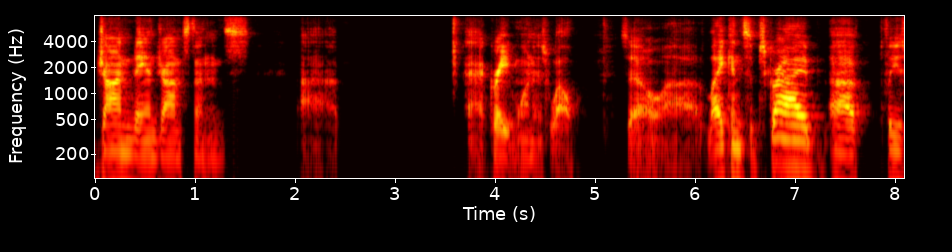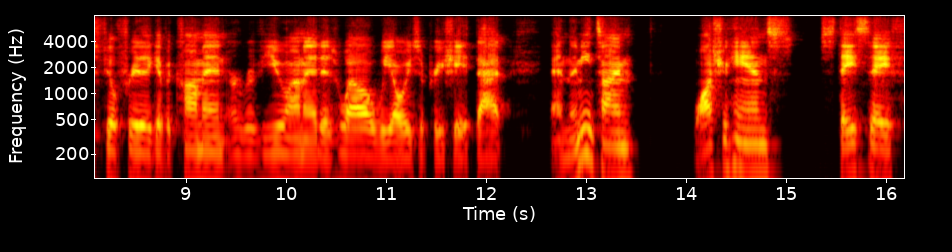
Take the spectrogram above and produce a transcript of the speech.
John Van Johnston's uh, great one as well. So, uh, like and subscribe. Uh, please feel free to give a comment or review on it as well. We always appreciate that. And in the meantime, wash your hands, stay safe,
